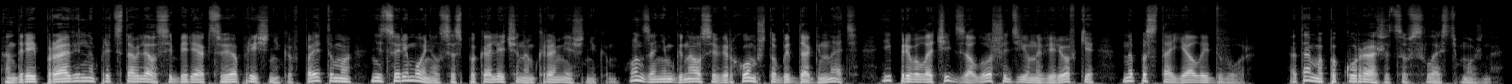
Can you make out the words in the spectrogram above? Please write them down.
Андрей правильно представлял себе реакцию опричников, поэтому не церемонился с покалеченным кромешником. Он за ним гнался верхом, чтобы догнать и приволочить за лошадью на веревке на постоялый двор. А там и покуражиться всласть можно.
